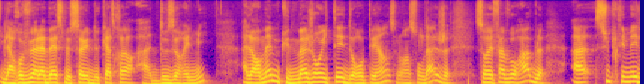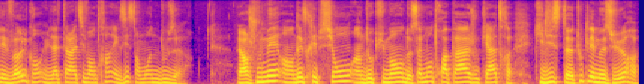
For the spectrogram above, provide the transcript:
Il a revu à la baisse le seuil de 4 heures à 2 heures et demie, alors même qu'une majorité d'Européens, selon un sondage, serait favorable à supprimer les vols quand une alternative en train existe en moins de 12 heures. Alors je vous mets en description un document de seulement 3 pages ou 4 qui liste toutes les mesures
